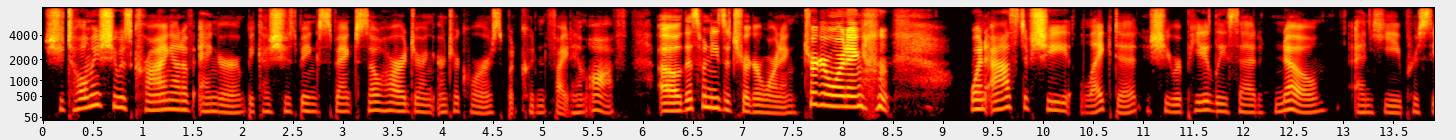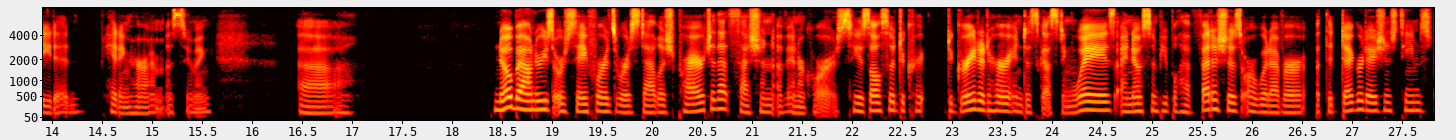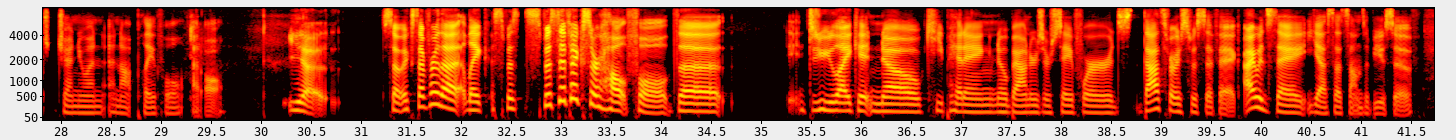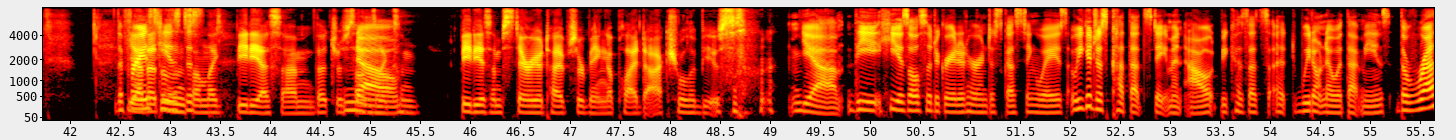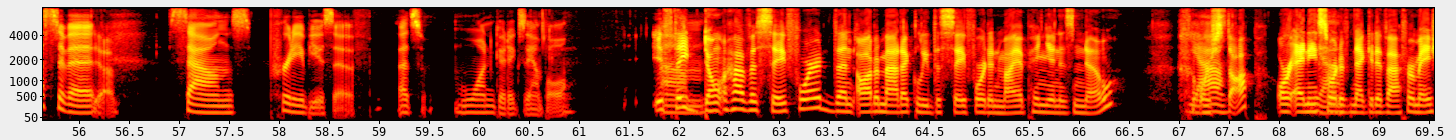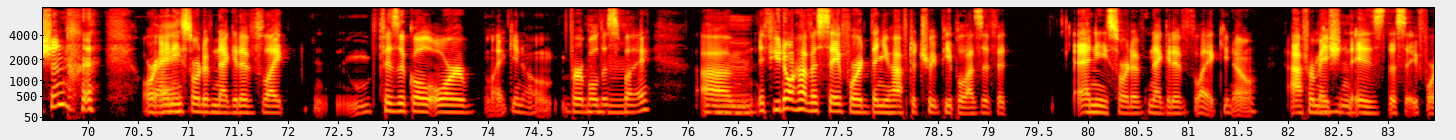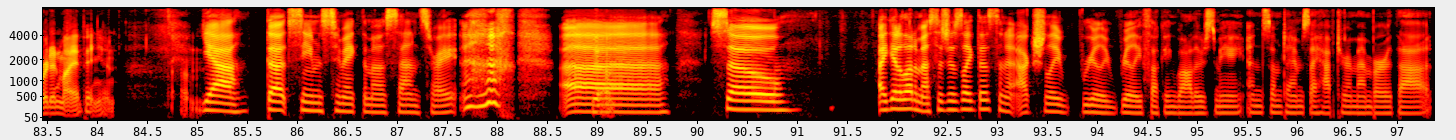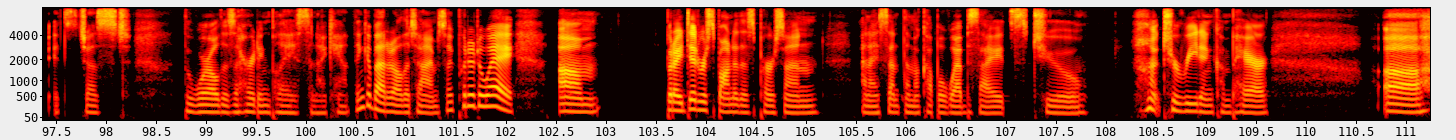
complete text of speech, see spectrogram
She told me she was crying out of anger because she was being spanked so hard during intercourse but couldn't fight him off. Oh, this one needs a trigger warning. Trigger warning. when asked if she liked it, she repeatedly said no, and he proceeded hitting her, I'm assuming. Uh, No boundaries or safe words were established prior to that session of intercourse. He has also degra- degraded her in disgusting ways. I know some people have fetishes or whatever, but the degradation seems genuine and not playful at all. Yeah. So, except for that, like spe- specifics are helpful. The do you like it? No. Keep hitting. No boundaries or safe words. That's very specific. I would say yes. That sounds abusive. The phrase yeah, that he is doesn't dis- sound like BDSM. That just sounds No. like some BDSM stereotypes are being applied to actual abuse. Yeah, the he has also degraded her in disgusting ways. We could just cut that statement out because that's uh we don't know what that means. The rest of it yeah. sounds pretty abusive. That's one good example. If they Um, don't have a safe word, then automatically the safe word, in my opinion, is no. or stop or any sort of negative affirmation or any sort of negative like physical or like you know verbal Mhm. display um, Mhm. if you don't have a safe word then you have to treat people as if it any sort of negative like you know affirmation Mhm. is the safe word in my opinion um, Yeah, that seems to make the most sense, right? uh, So I get a lot of messages like this, and it actually really, really fucking bothers me. And sometimes I have to remember that it's just the world is a hurting place, and I can't think about it all the time. So I put it away. Um, but I did respond to this person, and I sent them a couple websites to to read and compare. Uh,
